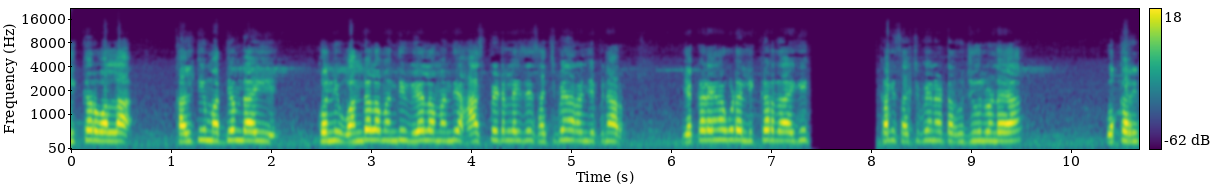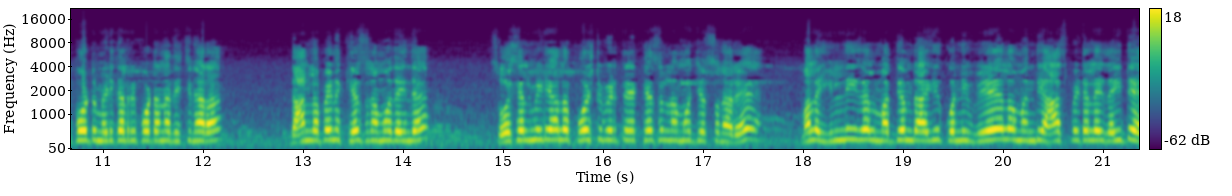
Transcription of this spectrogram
లిక్కర్ వల్ల కల్తీ మద్యం దాగి కొన్ని వందల మంది వేల మంది హాస్పిటలైజ్ అయి చచ్చిపోయినారని చెప్పినారు. ఎక్కడైనా కూడా లిక్కర్ దాగి కానీ చచ్చిపోయినట్టు రుజువులు ఉన్నాయా? రిపోర్టు రిపోర్ట్ మెడికల్ రిపోర్ట్ అన్నది ఇచ్చినారా దానిపైన కేసు నమోదైందా? సోషల్ మీడియాలో పోస్ట్ పెడితే కేసులు నమోదు చేస్తున్నారే? మళ్ళీ ఇల్లీగల్ మద్యం దాగి కొన్ని వేల మంది హాస్పిటలైజ్ అయితే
